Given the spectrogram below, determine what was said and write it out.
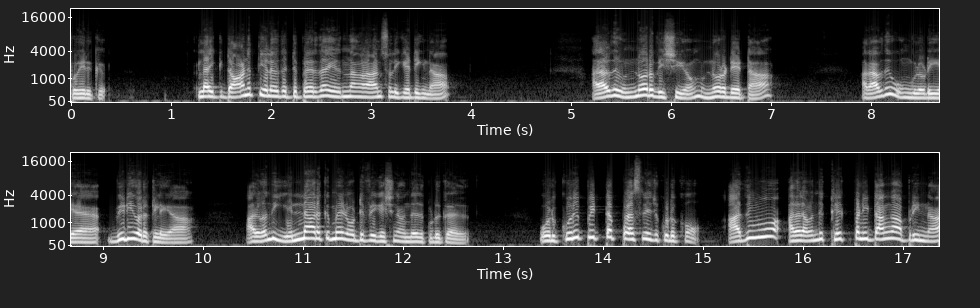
போயிருக்கு. லைக் நானூற்றி எழுபத்தெட்டு பேர் தான் இருந்தாங்களான்னு சொல்லி கேட்டிங்கன்னா அதாவது இன்னொரு விஷயம் இன்னொரு டேட்டா அதாவது உங்களுடைய வீடியோ இருக்கு இல்லையா அது வந்து எல்லாருக்குமே நோட்டிஃபிகேஷன் வந்து அது கொடுக்காது. ஒரு குறிப்பிட்ட பர்சன்டேஜ் கொடுக்கும். அதுவும் அதில் வந்து கிளிக் பண்ணிட்டாங்க அப்படின்னா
